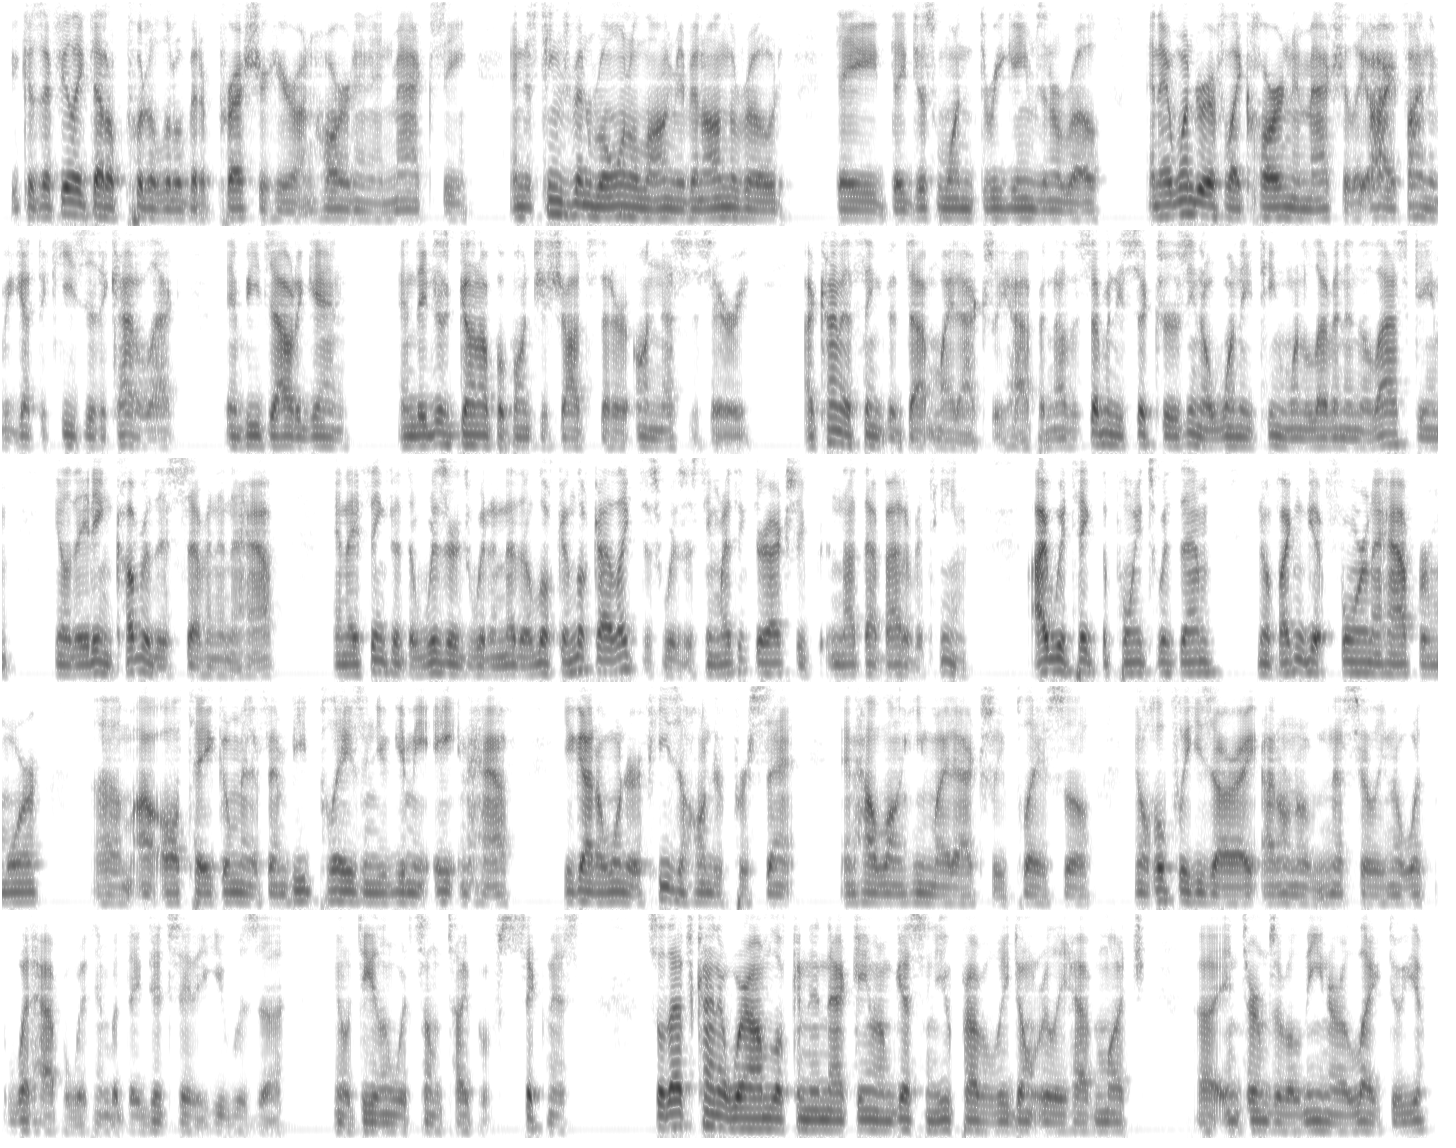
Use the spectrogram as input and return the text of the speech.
because I feel like that'll put a little bit of pressure here on Harden and Maxey and this team's been rolling along. They've been on the road. They they just won three games in a row. And I wonder if like Harden and Max are like, all right, finally we got the keys to the Cadillac and beats out again. And they just gun up a bunch of shots that are unnecessary. I kind of think that that might actually happen. Now the 76ers, you know, 118, 111 in the last game, you know, they didn't cover this seven and a half. And I think that the Wizards with another look, and look, I like this Wizards team. I think they're actually not that bad of a team. I would take the points with them. You know, if I can get four and a half or more, um, I'll, I'll, take them. And if Embiid plays and you give me eight and a half, you got to wonder if he's 100% and how long he might actually play. So, you know, hopefully he's all right. I don't know necessarily know what, what happened with him, but they did say that he was, uh, you know, dealing with some type of sickness. So that's kind of where I'm looking in that game. I'm guessing you probably don't really have much uh, in terms of a lean or a leg, do you?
